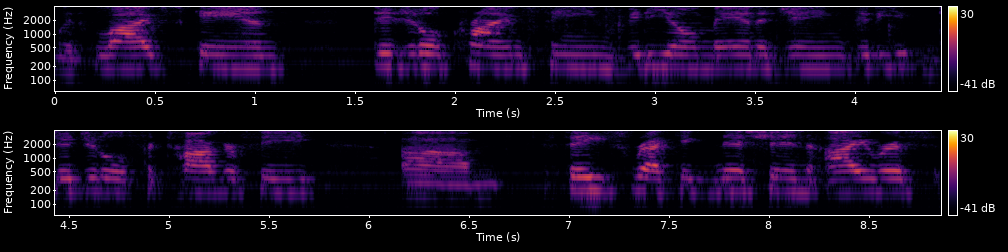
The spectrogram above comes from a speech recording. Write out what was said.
with live scans, digital crime scene, video managing, digital photography, um, face recognition, iris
